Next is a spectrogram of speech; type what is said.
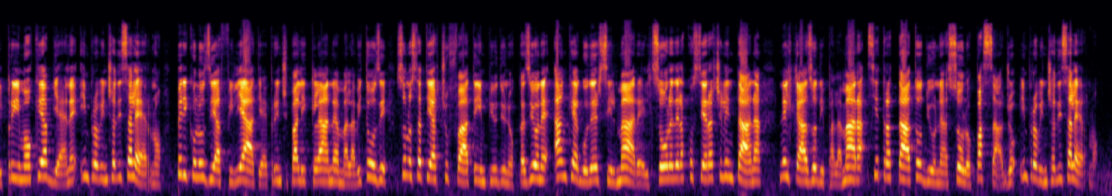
il primo che avviene in provincia di Salerno. Pericolosi affiliati ai principali clan malavitosi sono stati acciuffati in più di un'occasione anche a godersi il mare e il sole della costiera cilentana. Nel caso di Palamara si è trattato di un solo passaggio in provincia di Salerno.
